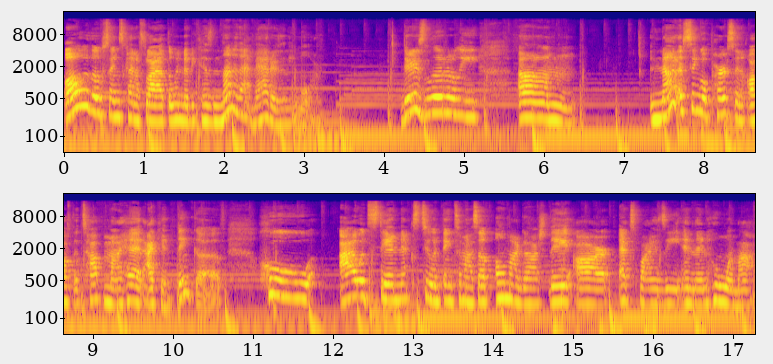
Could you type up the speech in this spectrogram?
All of those things kind of fly out the window because none of that matters anymore. There's literally um not a single person off the top of my head I can think of who I would stand next to and think to myself, oh my gosh, they are X, Y, and Z, and then who am I?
